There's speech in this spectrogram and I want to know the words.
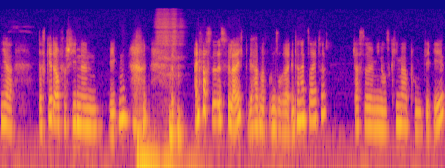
Ja, das geht auf verschiedenen Wegen. Einfachste ist vielleicht, wir haben auf unserer Internetseite klasse-klima.de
